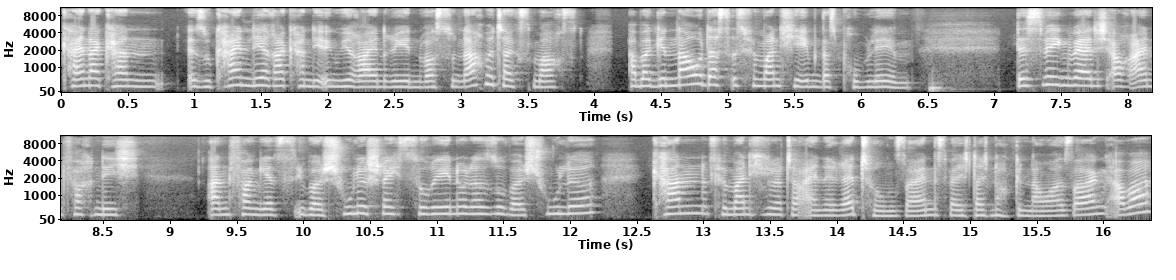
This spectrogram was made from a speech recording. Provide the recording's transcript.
Keiner kann, also kein Lehrer kann dir irgendwie reinreden, was du nachmittags machst. Aber genau das ist für manche eben das Problem. Deswegen werde ich auch einfach nicht anfangen, jetzt über Schule schlecht zu reden oder so, weil Schule kann für manche Leute eine Rettung sein. Das werde ich gleich noch genauer sagen. Aber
